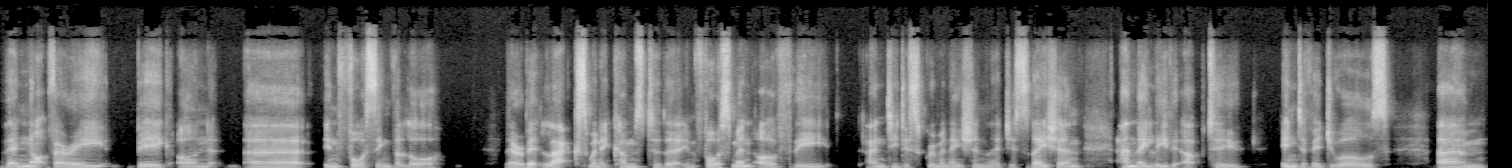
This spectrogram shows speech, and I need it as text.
they're not very big on uh, enforcing the law. They're a bit lax when it comes to the enforcement of the anti discrimination legislation, and they leave it up to individuals. Um,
